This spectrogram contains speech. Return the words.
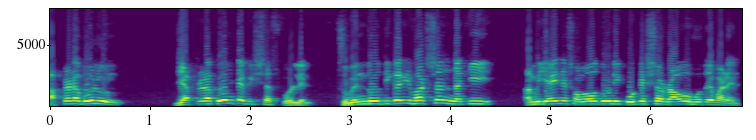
আপনারা বলুন যে আপনারা কোনটা বিশ্বাস করলেন? শুভেন্দু অধিকারীর ভার্সন নাকি, আমি জানি না, সম্ভবত উনি কোটেশ্বর রাও হতে পারেন।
